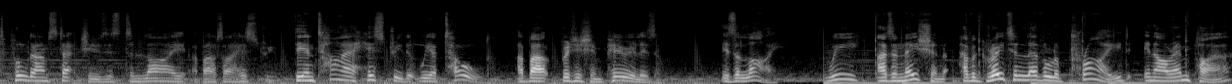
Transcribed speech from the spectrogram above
to pull down statues is to lie about our history. The entire history that we are told about British imperialism is a lie. We, as a nation, have a greater level of pride in our empire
